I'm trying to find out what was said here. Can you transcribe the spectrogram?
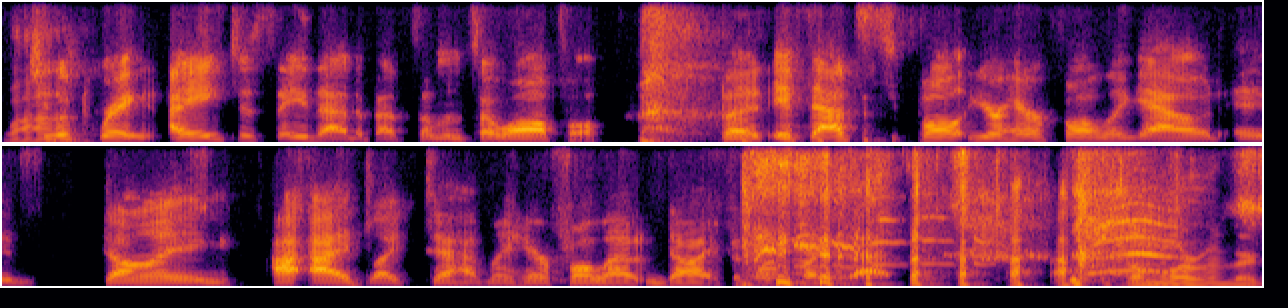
Wow. She looked great. I hate to say that about someone so awful, but if that's fall, your hair falling out and dying, I, I'd like to have my hair fall out and die if it looks like that. I'm more of a bird.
